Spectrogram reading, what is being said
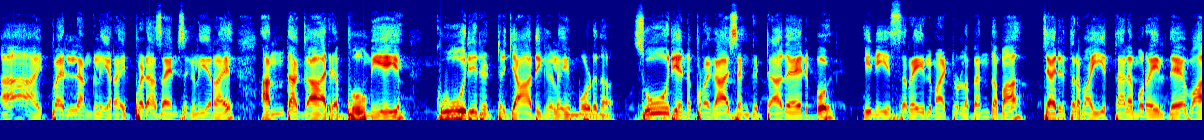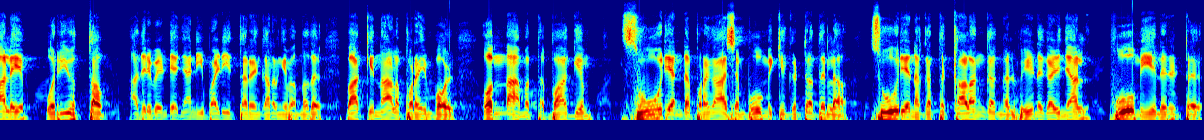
ആ ഇപ്പം എല്ലാം ക്ലിയറായി ഇപ്പോഴാ സയൻസ് ക്ലിയറായി അന്ധകാര ഭൂമിയെയും കൂരിരുട്ട് ജാതികളെയും മൂടുന്നു സൂര്യന് പ്രകാശം കിട്ടാതെ വരുമ്പോൾ ഇനി ഇസ്രയേലുമായിട്ടുള്ള ബന്ധമാ? ചരിത്രമായി ഈ തലമുറയിൽ ദേവാലയം ഒരു യുദ്ധം. അതിനുവേണ്ടിയാണ് ഞാൻ ഈ വഴി ഇത്രയും കറങ്ങി വന്നത്. ബാക്കി നാളെ പറയുമ്പോൾ ഒന്നാമത്തെ ഭാഗ്യം സൂര്യന്റെ പ്രകാശം ഭൂമിക്ക് കിട്ടത്തില്ല. സൂര്യനകത്ത് കളങ്കങ്ങൾ വീണ് കഴിഞ്ഞാൽ ഭൂമിയിലിരുട്ട്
